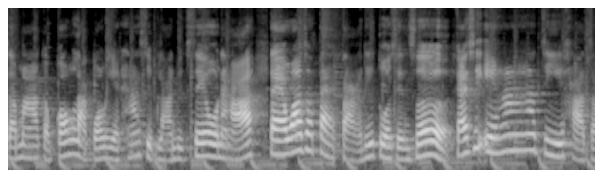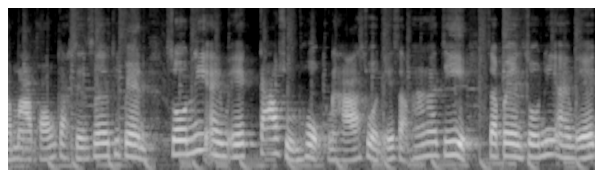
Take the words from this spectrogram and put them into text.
จะมากับกล้องหลักความละเอียด 50 ล้านพิกเซลนะคะ แต่ว่าจะแตกต่างที่ตัวเซ็นเซอร์ Galaxy A55G ค่ะจะมาพร้อมกับเซ็นเซอร์ที่เป็น Sony IMX 906 นะคะ ส่วน A355G จะเป็น Sony IMX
